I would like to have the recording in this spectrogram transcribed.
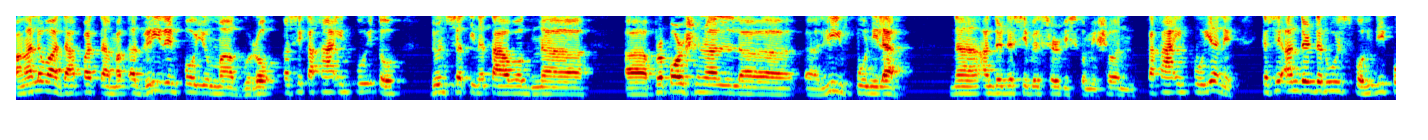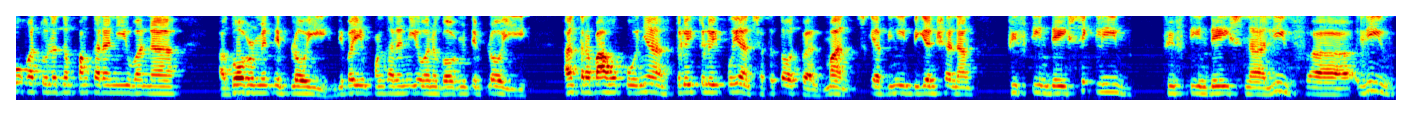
Pangalawa, dapat uh, mag-agree rin po yung mga guro kasi kakain po ito dun sa tinatawag na uh, proportional uh, uh, leave po nila na under the Civil Service Commission. Kakain po yan eh. Kasi under the rules po, hindi po katulad ng pangkaraniwan na uh, government employee. Di ba yung pangkaraniwan na government employee, ang trabaho po niya, tuloy-tuloy po yan sa totoo, 12 months. Kaya binibigyan siya ng 15 days sick leave, 15 days na leave, uh, leave.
